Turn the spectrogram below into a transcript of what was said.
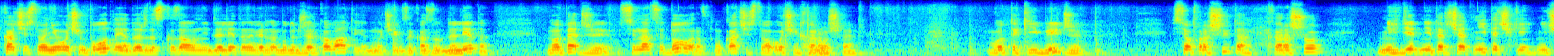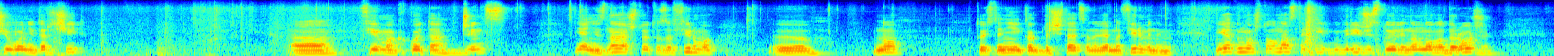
Качество они очень плотные. Я даже сказал, они для лета, наверное, будут жарковаты. Я думаю, человек заказывал для лета. Но опять же, 17 долларов, но качество очень хорошее. Вот такие бриджи. Все прошито, хорошо. Нигде не торчат ниточки, ничего не торчит. Э, фирма какой-то джинс. Я не знаю, что это за фирма. Э, но то есть они как бы считаются, наверное, фирменными. Я думаю, что у нас такие бриджи стоили намного дороже.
